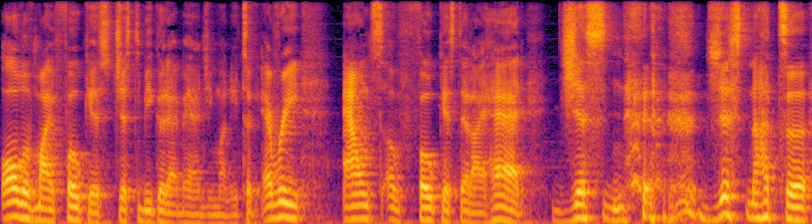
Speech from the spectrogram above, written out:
all of my focus just to be good at managing money. It took every ounce of focus that I had just just not to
